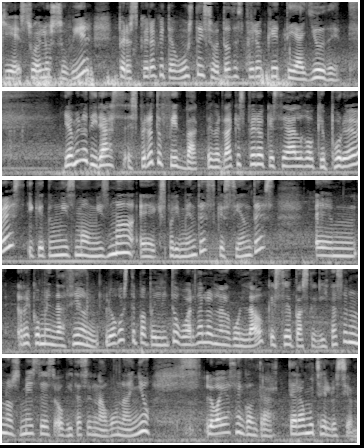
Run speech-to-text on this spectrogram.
que suelo subir, pero espero que te guste y sobre todo espero que te ayude. Ya me lo dirás, espero tu feedback. De verdad que espero que sea algo que pruebes y que tú mismo misma eh, experimentes, que sientes Em, recomendación, luego este papelito guárdalo en algún lado que sepas que quizás en unos meses o quizás en algún año lo vayas a encontrar. Te hará mucha ilusión,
